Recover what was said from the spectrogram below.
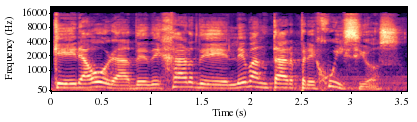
que era hora de dejar de levantar prejuicios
